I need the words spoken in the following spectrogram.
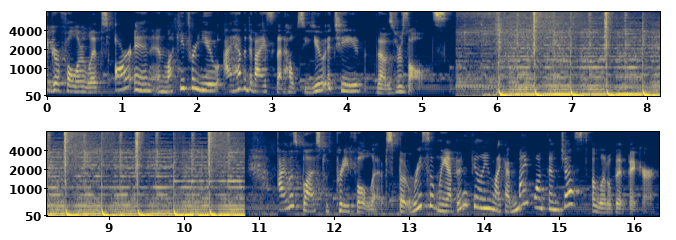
Bigger, fuller lips are in, and lucky for you, I have a device that helps you achieve those results. I was blessed with pretty full lips, but recently I've been feeling like I might want them just a little bit bigger.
